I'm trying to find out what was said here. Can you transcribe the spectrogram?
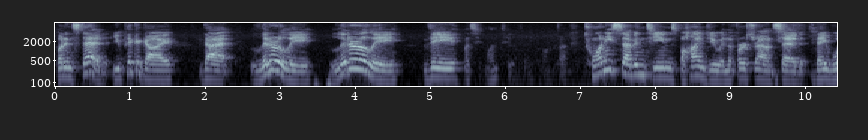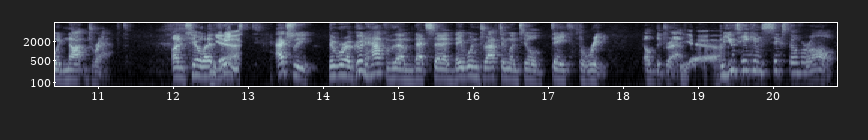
But instead, you pick a guy that literally, literally the let's see, one, two, three, four, five, 27 teams behind you in the first round said they would not draft until at Yeah. least actually there were a good half of them that said they wouldn't draft him until day three of the draft. Yeah. But you take him sixth overall.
